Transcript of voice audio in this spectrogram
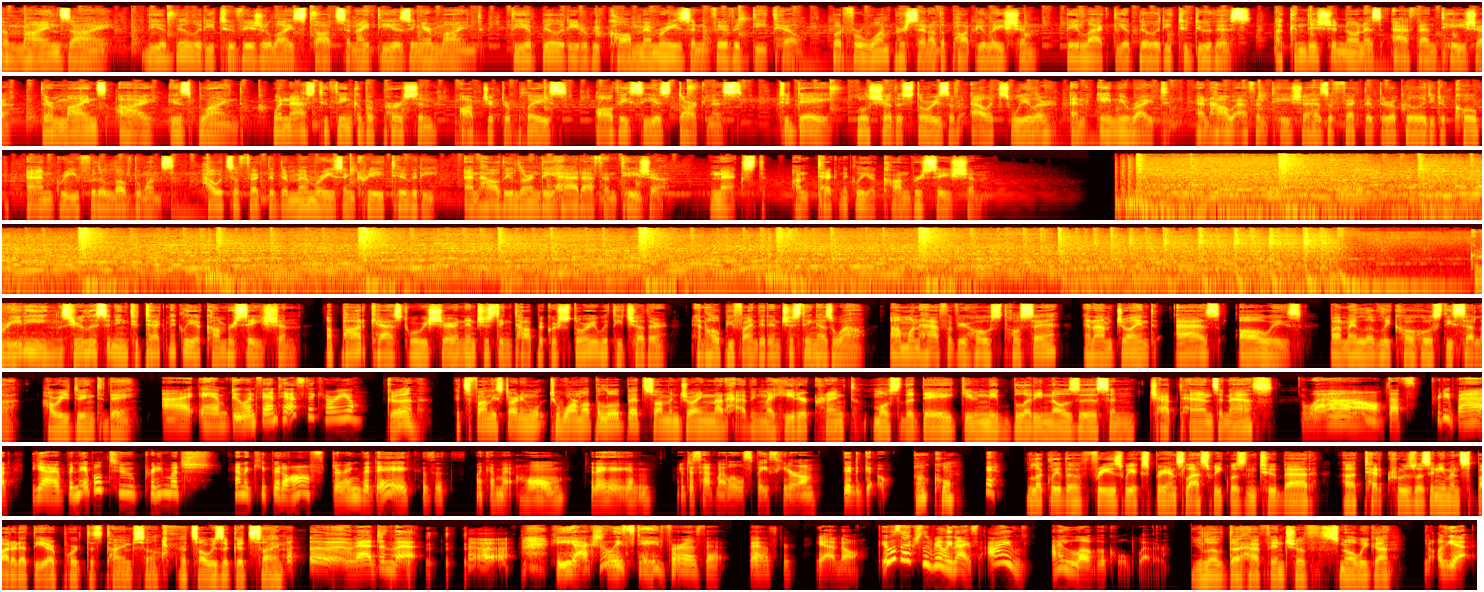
The mind's eye. The ability to visualize thoughts and ideas in your mind. The ability to recall memories in vivid detail. But for 1% of the population, they lack the ability to do this. A condition known as aphantasia. Their mind's eye is blind. When asked to think of a person, object, or place, all they see is darkness. Today, we'll share the stories of Alex Wheeler and Amy Wright and how aphantasia has affected their ability to cope and grieve for their loved ones, how it's affected their memories and creativity, and how they learned they had aphantasia. Next, on Technically a Conversation. Greetings. You're listening to Technically a Conversation, a podcast where we share an interesting topic or story with each other and hope you find it interesting as well. I'm one half of your host, Jose, and I'm joined, as always, by my lovely co host, Isela. How are you doing today? I am doing fantastic. How are you? Good. It's finally starting to warm up a little bit, so I'm enjoying not having my heater cranked most of the day, giving me bloody noses and chapped hands and ass. Wow, that's pretty bad. Yeah, I've been able to pretty much kind of keep it off during the day because it's like I'm at home today and I just had my little space heater on. Good to go. Oh, cool. Yeah. Luckily, the freeze we experienced last week wasn't too bad. Uh, Ted Cruz wasn't even spotted at the airport this time, so that's always a good sign. Imagine that. he actually stayed for us, that bastard. Yeah, no, it was actually really nice. I I love the cold weather. You love the half inch of snow we got? Oh yeah.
